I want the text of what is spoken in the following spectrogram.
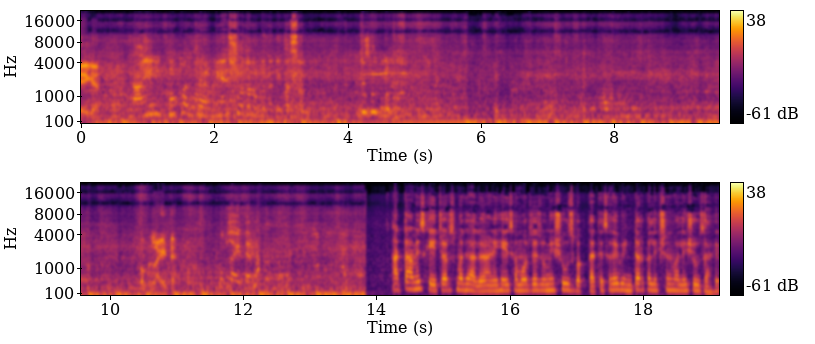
हेवी आहे का? नाही खूप हलकं आहे. मी हेच शोधत होतो कधीपासून. खूप लाइट आहे. खूप लाइट आहे ना? आता आम्ही स्केचर्समध्ये आलो आहे आणि हे समोर जे तुम्ही शूज बघता ते सगळे विंटर कलेक्शनवाले शूज आहेत.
